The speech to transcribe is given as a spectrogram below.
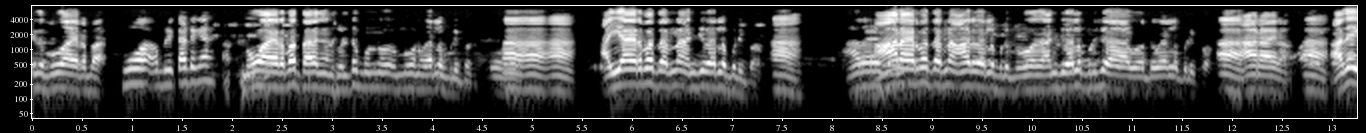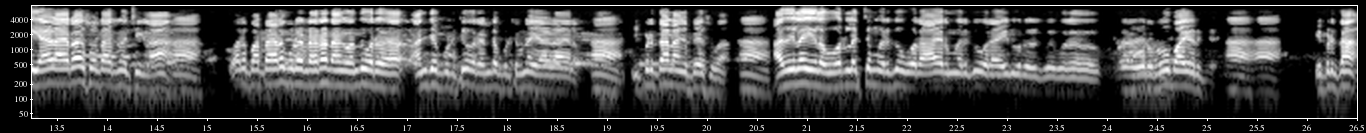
இது மூவாயிரம் ரூபாய். மூவா- அப்படி காட்டுங்க. மூவாயிரம் ரூபாய் தரங்கன்னு சொல்லிட்டு முந்நூறு மூணு வரல ஆ, ஐயாயிரம் ரூபாய் தரணும் அஞ்சு வரல பிடிப்போம் ஆறாயிரம் ரூபாய் தரணும் ஆறு வரல பிடிப்போம். அஞ்சு வரல பிடிச்சி ஒரு வரல பிடிப்போம். ஆறாயிரம். அதே ஏழாயிரம் ரூபாய் சொல்றாருன்னு வச்சுக்கலாம் ஒரு பத்தாயிரம் கூட நாங்க வந்து ஒரு அஞ்சை பிடிச்சி ஒரு ரெண்டை பிடிச்சோம்னா ஏழாயிரம். இப்படித்தான் நாங்க பேசுவோம். அதுல இதுல ஒரு லட்சம் இருக்கு ஒரு ஆயிரம் இருக்கு ஒரு ஐநூறு இருக்கு ஒரு ஒரு- ரூபாயும் இருக்கு. இப்படித்தான்.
